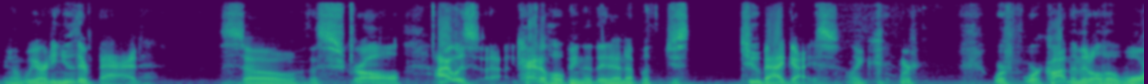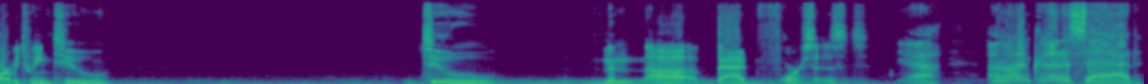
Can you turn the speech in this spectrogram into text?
You know, we already knew they're bad, so the Skrull. I was kind of hoping that they'd end up with just two bad guys. Like we're we're we're caught in the middle of a war between two two uh, bad forces. Yeah, and I'm kind of sad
